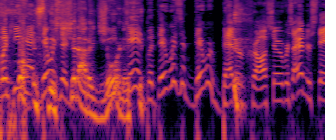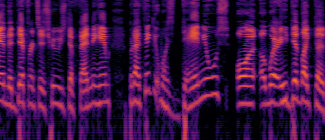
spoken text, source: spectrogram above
but he had there was a shit out of Jordan. He did, but there was a there were better crossovers. I understand the difference is who's defending him, but I think it was Daniels on uh, where he did like the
